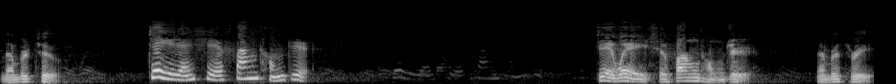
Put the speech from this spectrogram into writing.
Number two. 这个人是方同志。这位是方同志。 Number three.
